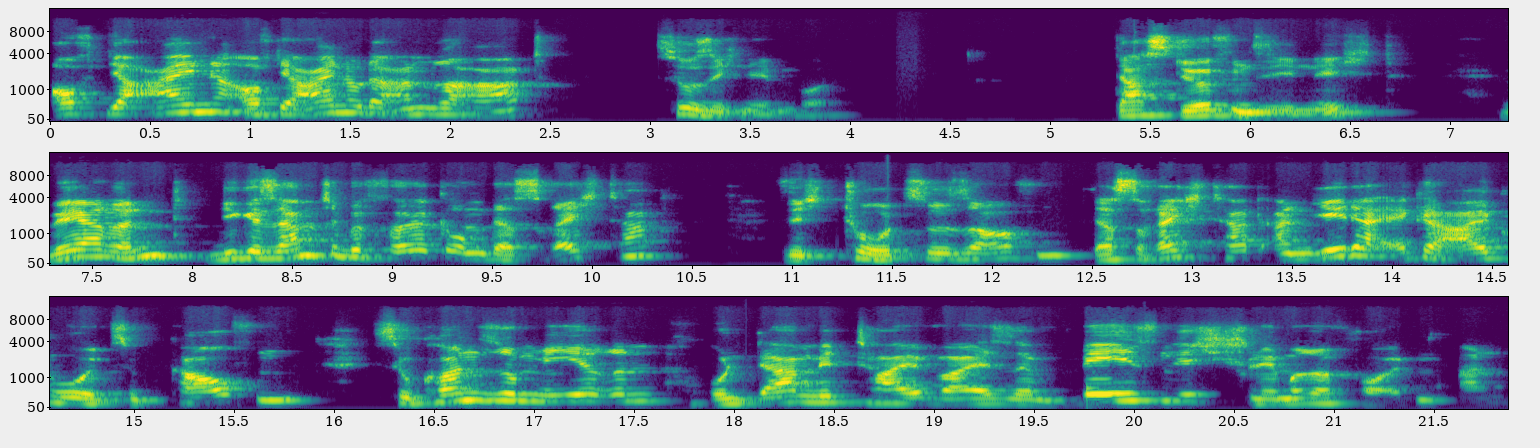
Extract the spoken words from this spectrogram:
auf der eine, auf der eine oder andere Art zu sich nehmen wollen. Das dürfen sie nicht, während die gesamte Bevölkerung das Recht hat, sich tot zu saufen, das Recht hat, an jeder Ecke Alkohol zu kaufen, zu konsumieren und damit teilweise wesentlich schlimmere Folgen anrichtet.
